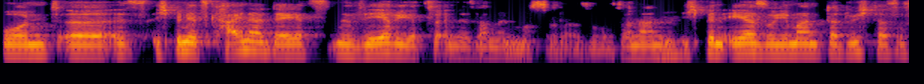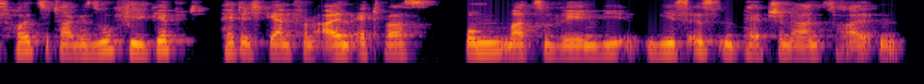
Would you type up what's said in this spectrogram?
Und äh, es, ich bin jetzt keiner, der jetzt eine Serie zu Ende sammeln muss oder so, sondern Mhm. ich bin eher so jemand, dadurch, dass es heutzutage so viel gibt, hätte ich gern von allem etwas, um mal zu sehen, wie, wie es ist, ein Patch in der Hand zu halten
